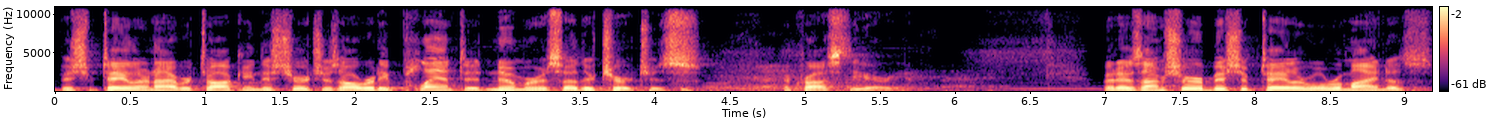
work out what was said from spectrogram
Bishop Taylor and I were talking, this church has already planted numerous other churches across the area. But as I'm sure Bishop Taylor will remind us,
